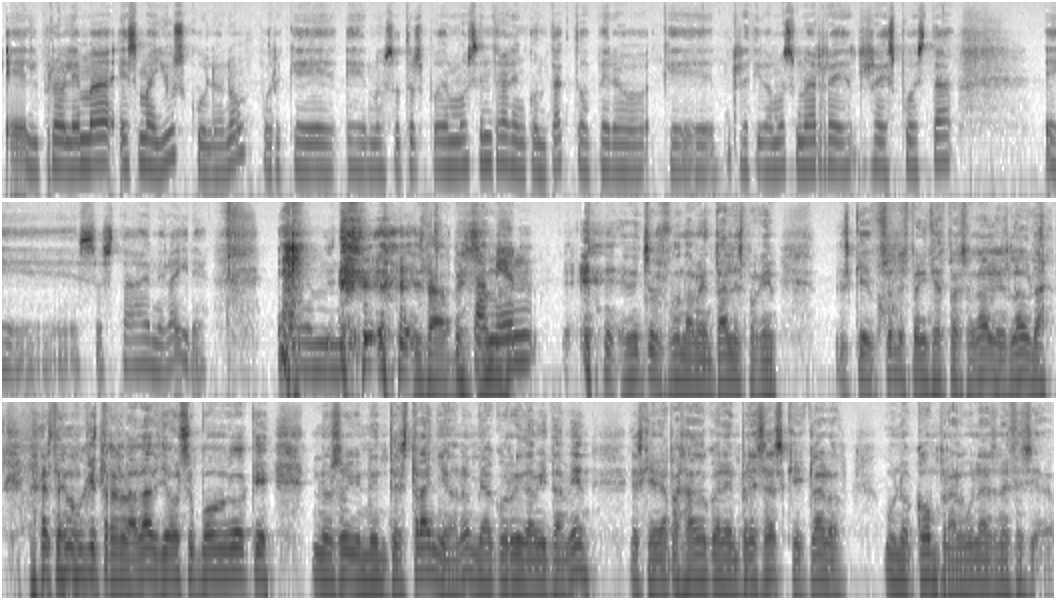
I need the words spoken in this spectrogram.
el problema es mayúsculo, ¿no? Porque eh, nosotros podemos entrar en contacto, pero que recibamos una respuesta eh, eso está en el aire. Em, Estaba pensando también... en hechos fundamentales, porque es que son experiencias personales, Laura, las tengo que trasladar. Yo supongo que no soy un ente extraño, ¿no? Me ha ocurrido a mí también. Es que me ha pasado con empresas que, claro, uno compra algunas necesidades,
